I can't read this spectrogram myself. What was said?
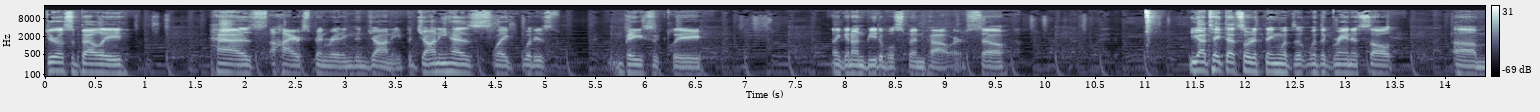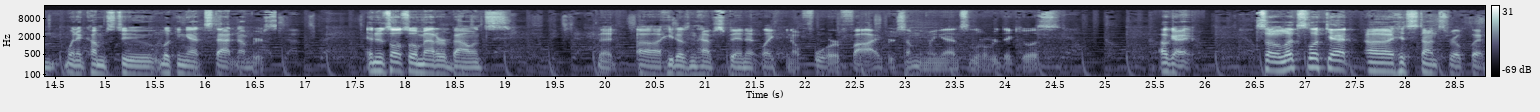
Gyro Zeppeli has a higher spin rating than Johnny, but Johnny has like what is basically like an unbeatable spin power. So you got to take that sort of thing with a, with a grain of salt um, when it comes to looking at stat numbers. And it's also a matter of balance that uh, he doesn't have spin at like you know four or five or something like that. It's a little ridiculous. Okay, so let's look at uh, his stunts real quick.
